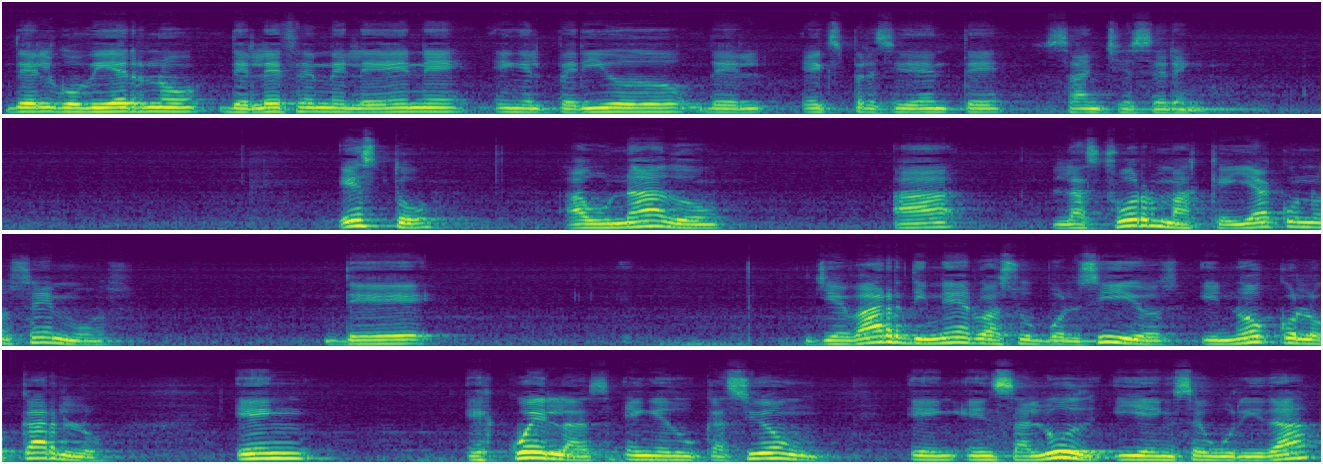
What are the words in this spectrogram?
del gobierno del FMLN en el periodo del expresidente Sánchez Serén. Esto, aunado a las formas que ya conocemos de llevar dinero a sus bolsillos y no colocarlo en escuelas, en educación, en, salud y en seguridad,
